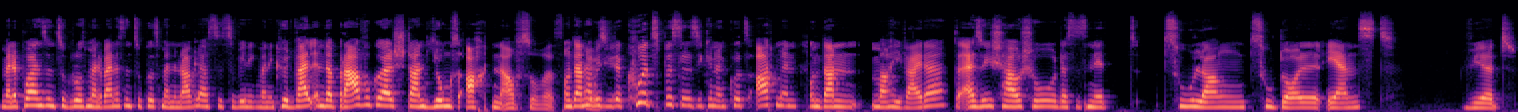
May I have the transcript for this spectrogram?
meine Poren sind zu groß, meine Beine sind zu kurz, meine Nagelhaut ist zu wenig manikürt, weil in der Bravo Girl stand, Jungs achten auf sowas. Und dann habe Ja. ich es wieder kurz bisschen, sie können kurz atmen und dann mache ich weiter. Also ich schaue schon, dass es nicht zu lang, zu doll, ernst wird.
